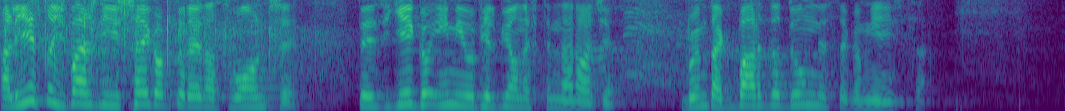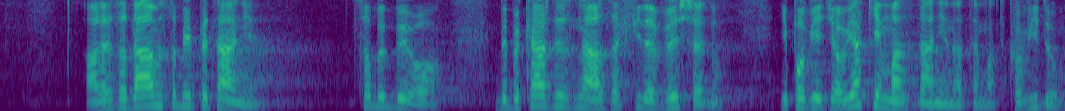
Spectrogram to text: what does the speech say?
ale jest coś ważniejszego, które nas łączy. To jest Jego imię uwielbione w tym narodzie. Byłem tak bardzo dumny z tego miejsca. Ale zadałem sobie pytanie, co by było, gdyby każdy z nas za chwilę wyszedł i powiedział, jakie ma zdanie na temat COVID-u?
